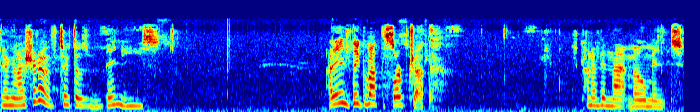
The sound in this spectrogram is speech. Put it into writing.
Dang it, I should have took those minis. I didn't think about the slurp truck. It's kind of in that moment.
